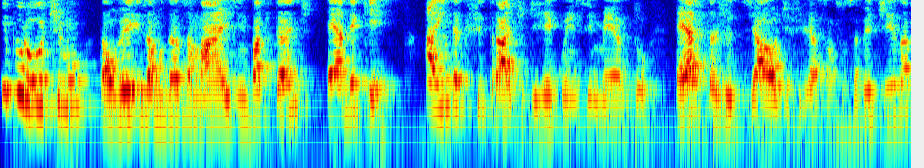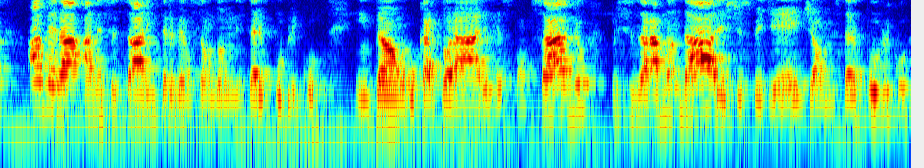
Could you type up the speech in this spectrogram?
E por último, talvez a mudança mais impactante é a de que, ainda que se trate de reconhecimento extrajudicial de filiação socioafetiva, haverá a necessária intervenção do Ministério Público. Então, o cartorário responsável precisará mandar este expediente ao Ministério Público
